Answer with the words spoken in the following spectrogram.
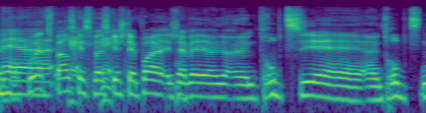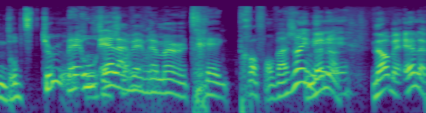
Mais, pourquoi euh, tu penses que c'est parce que j'étais pas j'avais un, un trop petit euh, un trop petit une trop petite queue Ben, ça, où ça, elle avait vraiment un très profond vagin, non, mais. non. non, mais elle,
